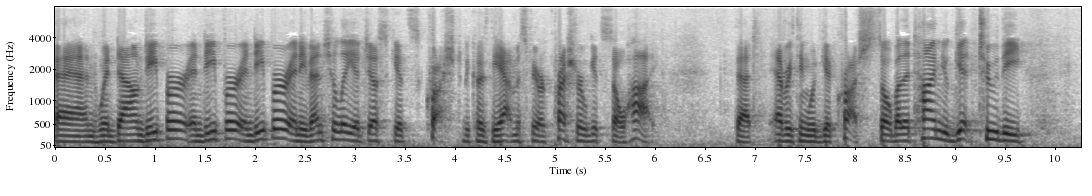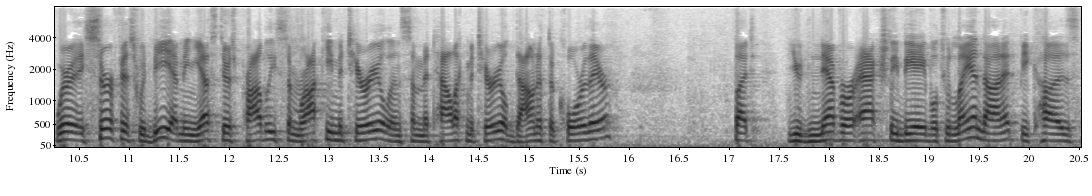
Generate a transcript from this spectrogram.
and went down deeper and deeper and deeper and eventually it just gets crushed because the atmospheric pressure gets so high that everything would get crushed. So by the time you get to the where a surface would be, I mean yes, there's probably some rocky material and some metallic material down at the core there but you'd never actually be able to land on it because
